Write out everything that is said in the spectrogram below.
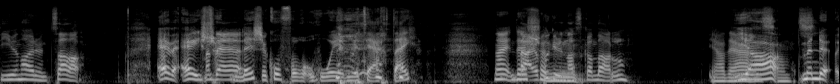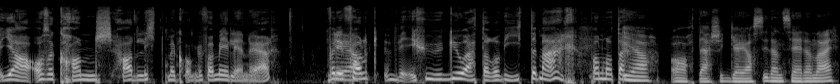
de hun har rundt seg, da. Jeg, jeg skjønner det- ikke hvorfor hun har invitert deg. Nei, Det, er jo på grunn av skandalen. Ja, det er ja, sant. men det, ja, og så kanskje har det litt med kongefamilien å gjøre. Fordi Ja. folk huger jo etter å vite mer, på en måte. Ja, Åh, det er så gøy ass, i den serien der.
